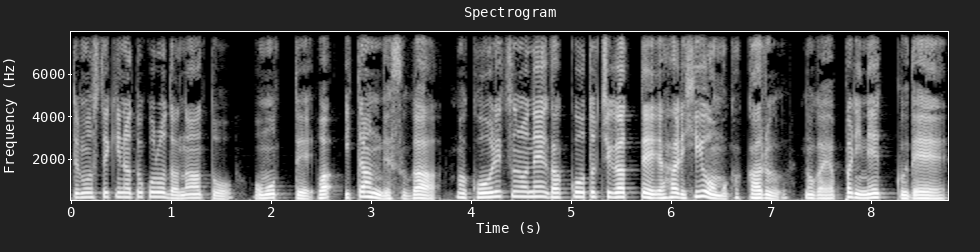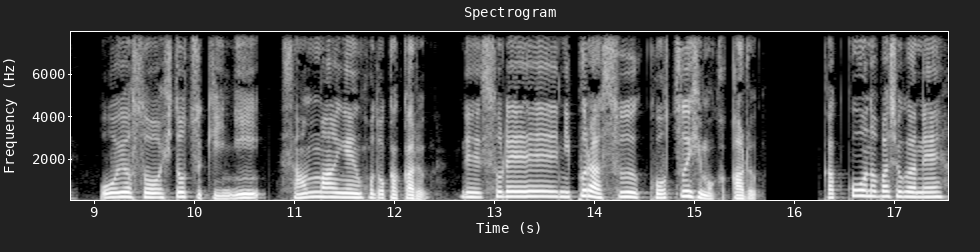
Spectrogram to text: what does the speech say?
とても素敵なところだなと思ってはいたんですが、まあ公立のね、学校と違って、やはり費用もかかるのがやっぱりネックで、おおよそ一月に3万円ほどかかる。で、それにプラス交通費もかかる。学校の場所がね、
